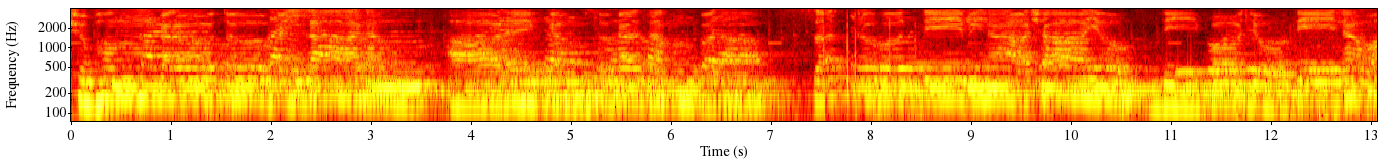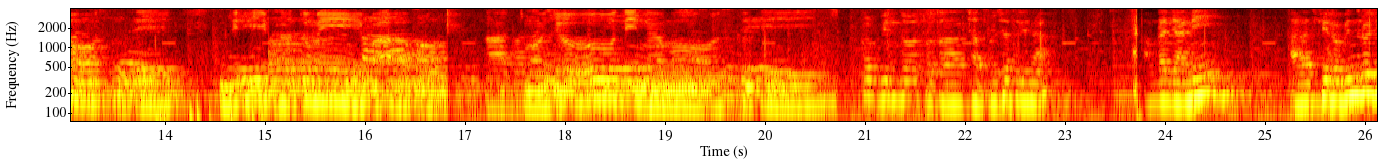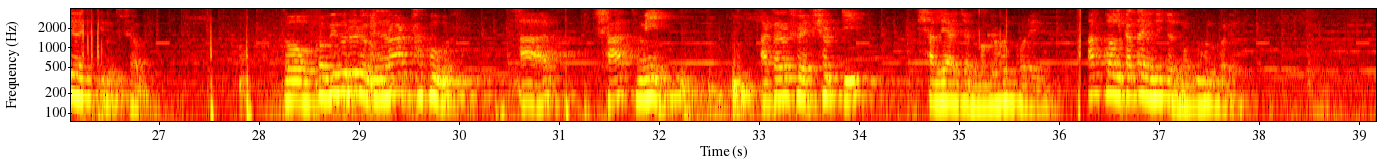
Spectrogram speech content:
शुभं करोतु कल्याणम् आरोग्यं सुखसम्पदा शत्रुबुद्धिविनाशाय दीपो ज्योति नमोऽस्तु ते दीपतु मे पापम् আত্মজ্যোতি নমস্তুতে বৃন্দ তথা ছাত্রছাত্রীরা আমরা জানি আর আজকে রবীন্দ্র জয়ন্তী উৎসব তো কবিগুরু রবীন্দ্রনাথ ঠাকুর আর সাত মে আঠারোশো একষট্টি সালে আর জন্মগ্রহণ করেন। আর কলকাতায় উনি জন্মগ্রহণ করেন।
